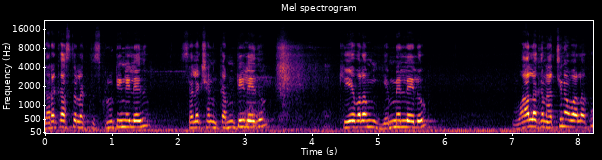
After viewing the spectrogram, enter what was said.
దరఖాస్తులకు స్క్రూటీనీ లేదు సెలక్షన్ కమిటీ లేదు కేవలం ఎమ్మెల్యేలు వాళ్ళకు నచ్చిన వాళ్ళకు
